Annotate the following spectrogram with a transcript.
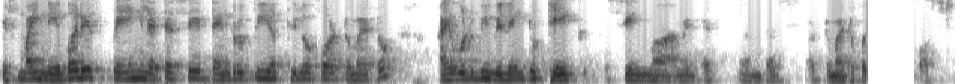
If my neighbor is paying let us say 10 rupee a kilo for tomato i would be willing to take same uh, i mean um, that's a tomato for cost.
